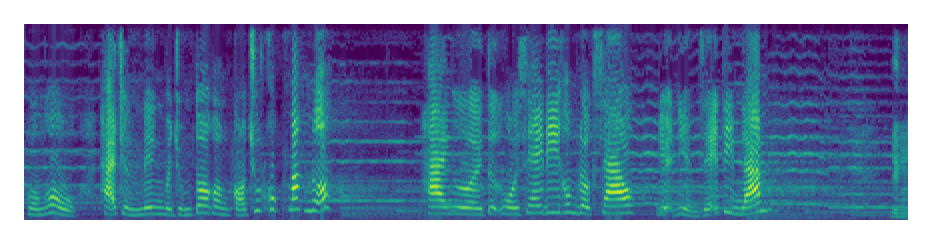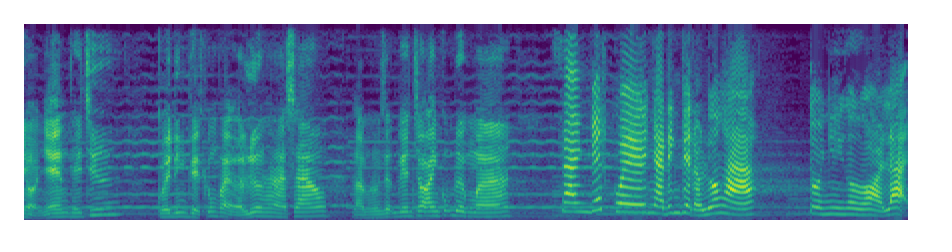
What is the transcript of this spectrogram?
Huống hồ, Hạ Trường Ninh và chúng tôi còn có chút khúc mắc nữa. Hai người tự ngồi xe đi không được sao? Địa điểm dễ tìm lắm. Đừng nhỏ nhen thế chứ. Quê Đinh Việt không phải ở Lương Hà sao? Làm hướng dẫn viên cho anh cũng được mà. Sao anh biết quê nhà Đinh Việt ở Lương Hà? Tôi nghi ngờ hỏi lại.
